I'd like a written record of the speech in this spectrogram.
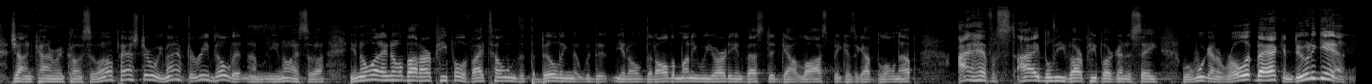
John Connery called and said, "Well, Pastor, we might have to rebuild it." And I'm, you know, I said, "You know what I know about our people? If I tell them that the building that, that you know that all the money we already invested got lost because it got blown up, I have, a, I believe our people are going to say, well, we're going to roll it back and do it again."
